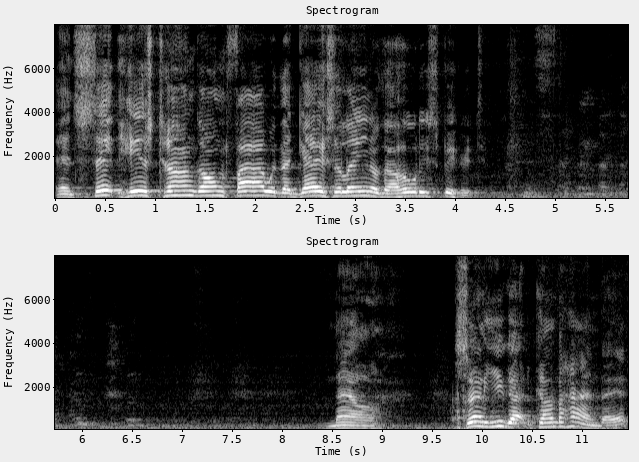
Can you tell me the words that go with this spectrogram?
and set his tongue on fire with the gasoline of the Holy Spirit. Now, Sonny, you got to come behind that.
